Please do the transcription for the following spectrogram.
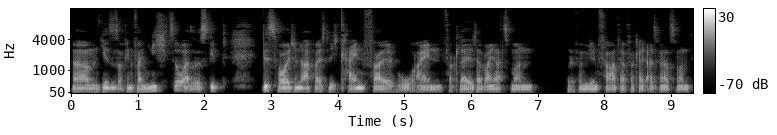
Ähm, hier ist es auf jeden Fall nicht so. Also es gibt bis heute nachweislich keinen Fall, wo ein verkleideter Weihnachtsmann oder Familienvater verkleidet als Weihnachtsmann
